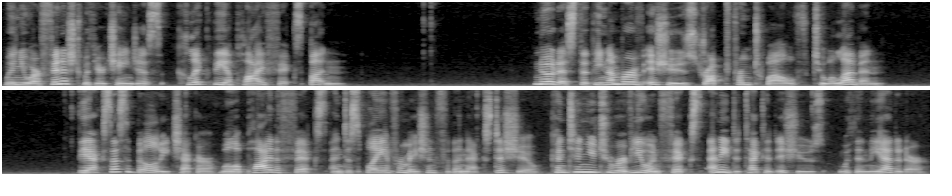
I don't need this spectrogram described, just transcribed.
When you are finished with your changes, click the Apply Fix button. Notice that the number of issues dropped from 12 to 11. The Accessibility Checker will apply the fix and display information for the next issue. Continue to review and fix any detected issues within the editor.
